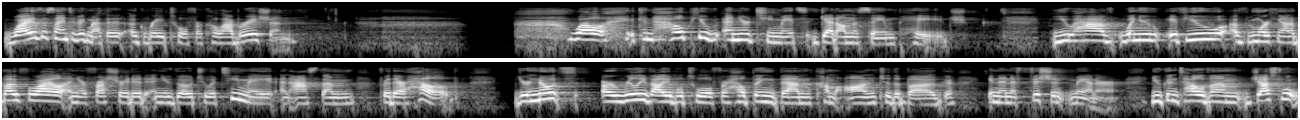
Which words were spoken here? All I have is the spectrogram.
Why is the scientific method a great tool for collaboration? Well, it can help you and your teammates get on the same page. You have, when you, if you have been working on a bug for a while and you're frustrated and you go to a teammate and ask them for their help, your notes are a really valuable tool for helping them come on to the bug in an efficient manner. You can tell them just what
